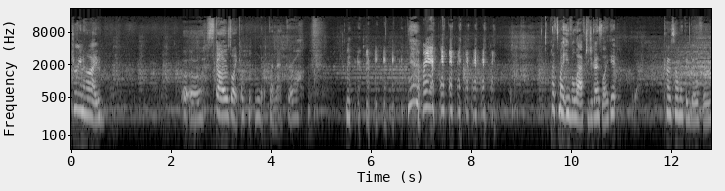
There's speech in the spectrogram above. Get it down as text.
Tree and hide. Uh oh. Skylor's like, I'm gonna find that girl. That's my evil laugh. Did you guys like it? Yeah. Kind of sound like a gopher.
